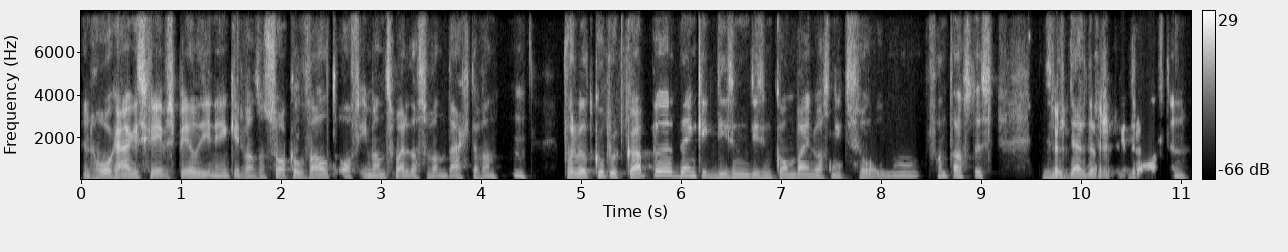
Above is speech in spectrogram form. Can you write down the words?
een hoog aangeschreven speler die in één keer van zijn sokkel valt, of iemand waar dat ze van dachten van... Hm, bijvoorbeeld Cooper Cup, uh, denk ik, die zijn, die zijn combine was niet zo fantastisch. Die is de derde gedraft en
